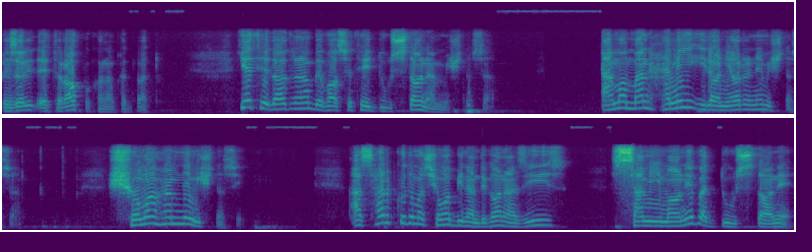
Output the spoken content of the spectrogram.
بذارید اعتراف بکنم خدمتتون. یه تعداد رو هم به واسطه دوستانم می‌شناسم. اما من همه ایرانی ها رو نمی‌شناسم. شما هم نمی‌شناسید. از هر کدوم از شما بینندگان عزیز صمیمانه و دوستانه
